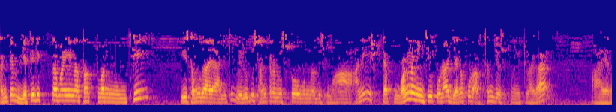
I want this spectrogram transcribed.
కంటే వ్యతిరిక్తమైన తత్వం నుంచి ఈ సముదాయానికి వెలుగు సంక్రమిస్తూ ఉన్నది సుమా అని స్టెప్ వన్ నుంచి కూడా జనకుడు అర్థం చేసుకునేట్లాగా ఆయన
